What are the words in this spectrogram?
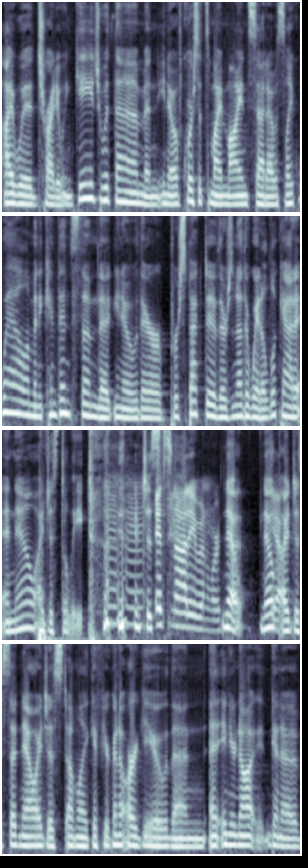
I would try to engage with them. And, you know, of course, it's my mindset. I was like, well, I'm going to convince them that, you know, their perspective, there's another way to look at it. And now I just delete. Mm-hmm. I just, it's not even worth no, it nope. Yeah. I just said now. I just I'm like, if you're going to argue, then and, and you're not going to.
